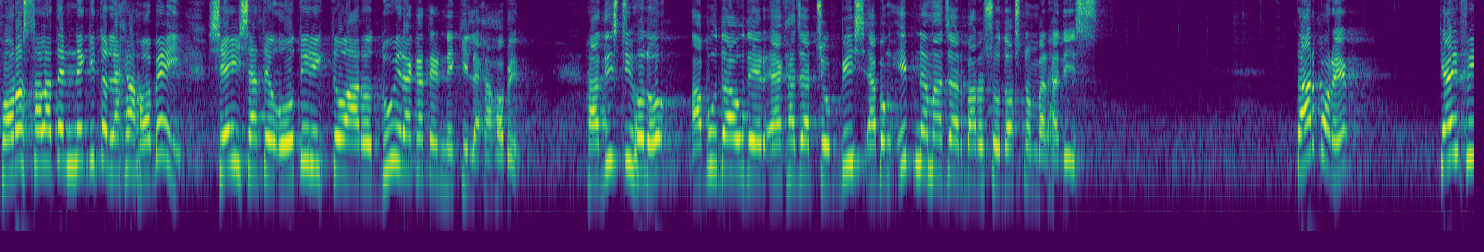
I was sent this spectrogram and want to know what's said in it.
ফরজ সালাতের নেকি তো লেখা হবেই, সেই সাথে অতিরিক্ত আরও দুই রাকাতের নেকি লেখা হবে। হাদিসটি হলো আবু দাউদের এক হাজার চব্বিশ এবং ইবনে মাজার বারোশো দশ নম্বর হাদিস। তারপরে ক্যাফি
